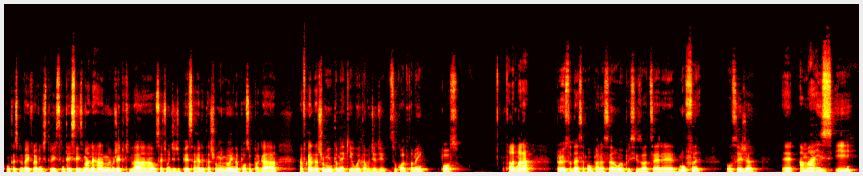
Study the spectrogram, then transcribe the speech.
como está escrito vai Vaikra 23, 36. Mas, do mesmo jeito que lá, o sétimo dia de Pesach, ele está shumim, eu ainda posso pagar a ficar em shumim. Também aqui, o oitavo dia de Sukkot, também posso. Fala Gamara. Para eu estudar essa comparação, eu preciso atzer é mufne, ou seja, é, a mais e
